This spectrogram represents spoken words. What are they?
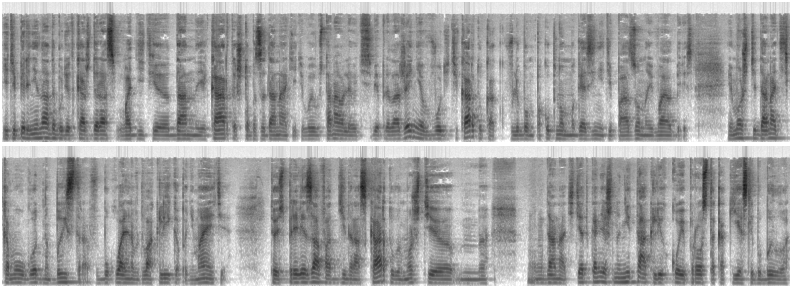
и теперь не надо будет каждый раз вводить данные карты, чтобы задонатить. Вы устанавливаете себе приложение, вводите карту, как в любом покупном магазине типа Озона и Wildberries, и можете донатить кому угодно быстро, буквально в два клика, понимаете? То есть, привязав один раз карту, вы можете донатить. Это, конечно, не так легко и просто, как если бы было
